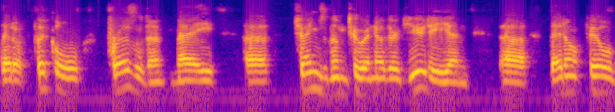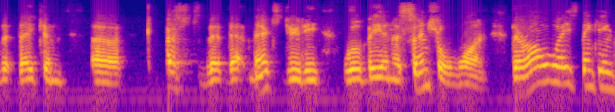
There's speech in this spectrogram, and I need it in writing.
that a fickle president may uh, change them to another duty, and uh, they don't feel that they can uh, trust that that next duty will be an essential one. They're always thinking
